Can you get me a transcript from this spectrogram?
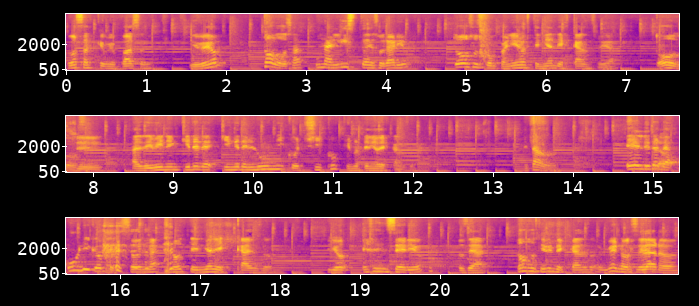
cosas que me pasan, y veo todos, ¿ah? una lista de su horario, todos sus compañeros tenían descanso, ¿ya? Todos. Adivinen quién era, quién era el único chico que no tenía descanso. Estaba. Él era la única persona que no tenía descanso. yo, ¿es en serio? O sea, todos tienen descanso, menos él. Claro.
